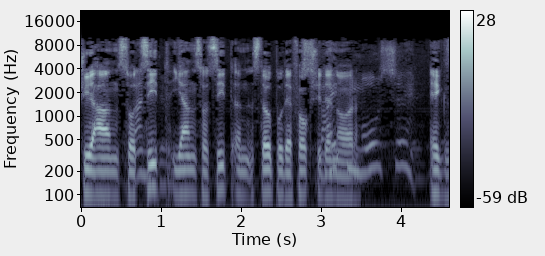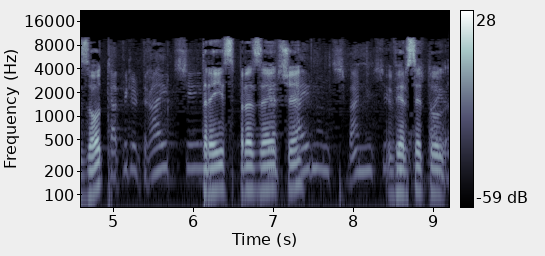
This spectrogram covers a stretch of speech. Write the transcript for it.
și a însoțit, i-a însoțit în stâlpul de foc și de nor. Exod 13, versetul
